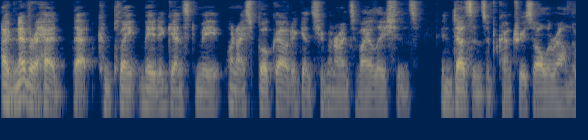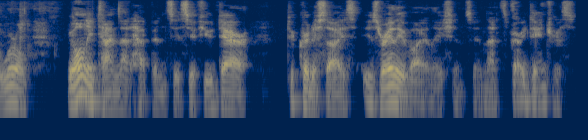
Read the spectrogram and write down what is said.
I've never had that complaint made against me when I spoke out against human rights violations in dozens of countries all around the world. The only time that happens is if you dare to criticize Israeli violations, and that's very dangerous.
